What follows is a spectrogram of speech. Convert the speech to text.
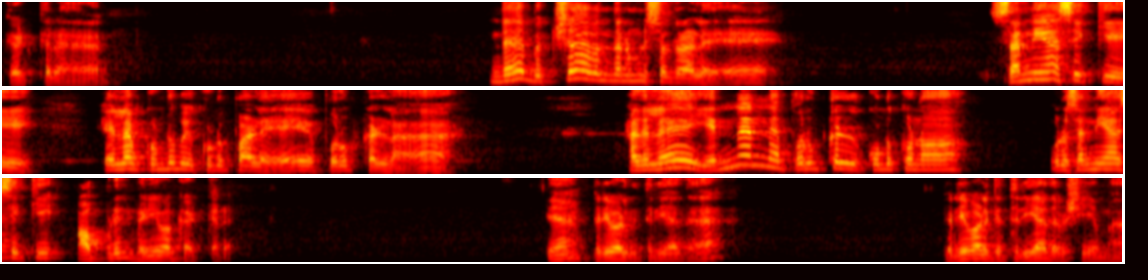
கேட்கிறார் இந்த பிக்ஷாவந்தனம்னு சொல்கிறாளே சன்னியாசிக்கு எல்லாம் கொண்டு போய் கொடுப்பாளே பொருட்கள்லாம் அதில் என்னென்ன பொருட்கள் கொடுக்கணும் ஒரு சன்னியாசிக்கு அப்படின்னு பெரியவா கேட்கிற. ஏன்? பெரியவாளுக்கு தெரியாத? பெரியவாளுக்கு தெரியாத விஷயமா?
